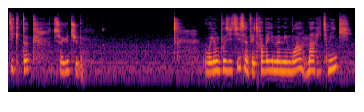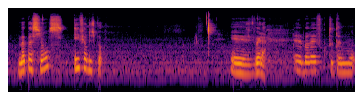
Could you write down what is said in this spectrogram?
TikTok sur YouTube. Voyons le positif, ça me fait travailler ma mémoire, ma rythmique, ma patience et faire du sport. Voilà. Euh, bref, totalement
